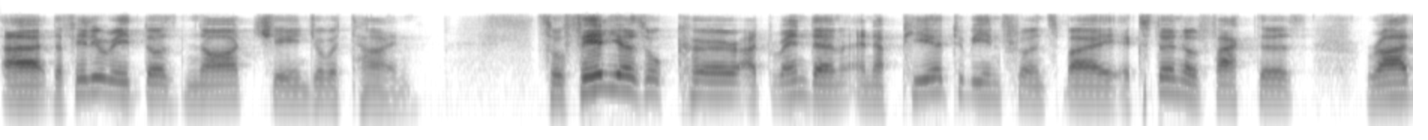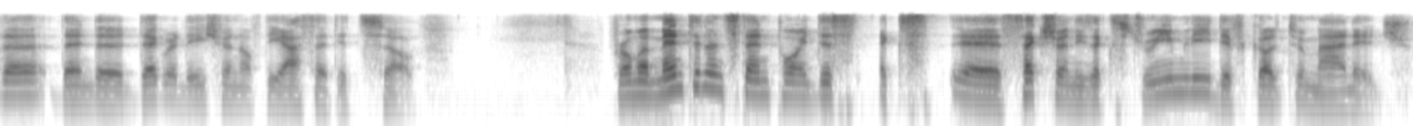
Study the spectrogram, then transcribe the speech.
uh, the failure rate does not change over time. So failures occur at random and appear to be influenced by external factors rather than the degradation of the asset itself. From a maintenance standpoint, this uh, section is extremely difficult to manage.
